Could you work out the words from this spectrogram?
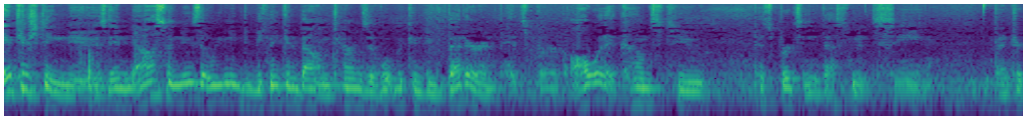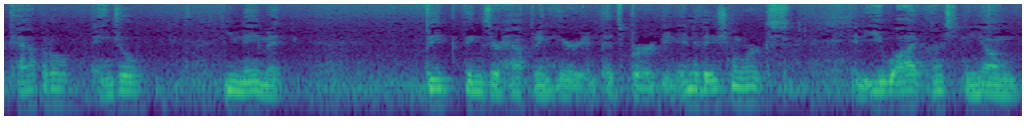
Interesting news, and also news that we need to be thinking about in terms of what we can do better in Pittsburgh, all when it comes to Pittsburgh's investment scene. Venture capital, angel, you name it big things are happening here in Pittsburgh. In Innovation Works and EY, Ernst & Young,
